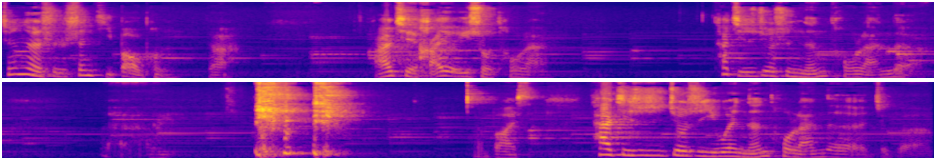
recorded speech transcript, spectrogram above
真的是身体爆棚，对吧？而且还有一手投篮，他其实就是能投篮的，呃，不好意思，他其实就是一位能投篮的这个，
